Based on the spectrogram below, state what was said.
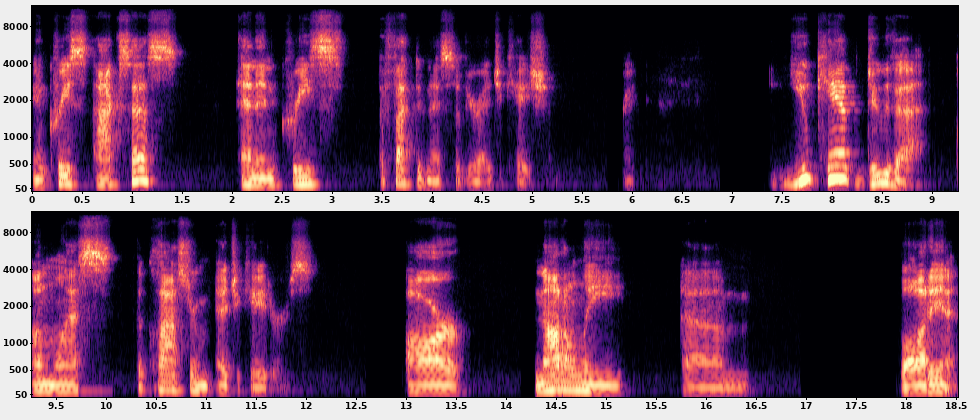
increase access and increase effectiveness of your education. Right? You can't do that unless the classroom educators are not only um, bought in,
